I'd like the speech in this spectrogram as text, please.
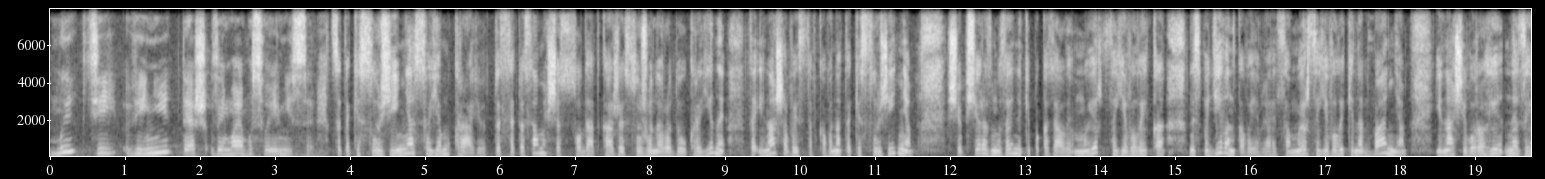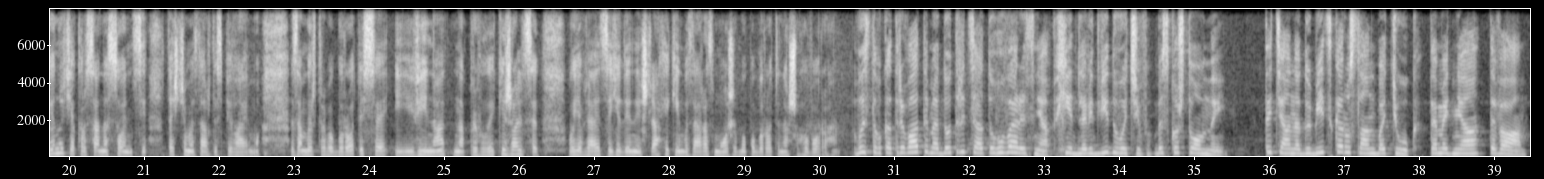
Ми в цій війні теж займаємо своє місце. Це таке служіння своєму краю. То це те саме, що солдат каже, служу народу України. Та і наша виставка, вона таке служіння, щоб ще раз музейники показали, мир це є велика несподіванка, виявляється. Мир це є велике надбання, і наші вороги не згинуть, як роса на сонці, те, що ми завжди співаємо. За мир треба боротися, і війна, на превеликий жаль, це виявляється єдиний шлях, який ми зараз можемо побороти ворога. Виставка триватиме до 30 вересня. Вхід для відвідувачів безкоштовний. Тетяна Дубіцька, Руслан Батюк. Теми дня ТВА.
